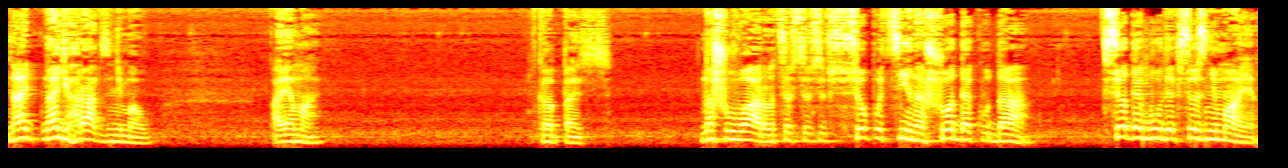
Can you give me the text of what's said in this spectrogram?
Навіть, навіть град знімав. А я мать. Капець. На шувару, це все, все, все по цінах, що де куди. Все, де буде, все знімає.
